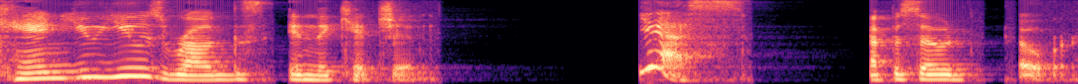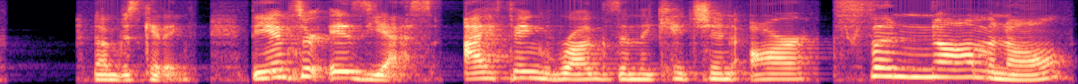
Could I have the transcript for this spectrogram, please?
Can you use rugs in the kitchen? Yes. Episode over. No, I'm just kidding. The answer is yes. I think rugs in the kitchen are phenomenal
